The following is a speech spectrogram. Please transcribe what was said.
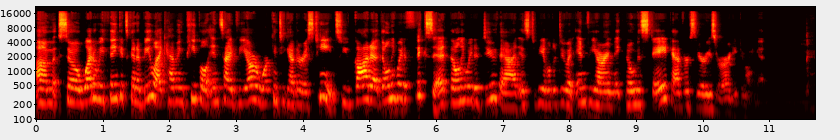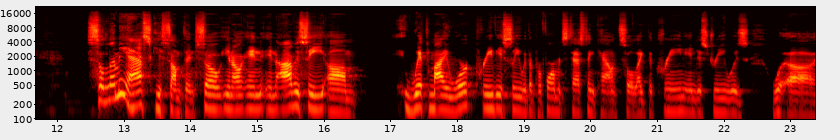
Um, so what do we think it's going to be like having people inside VR working together as teams? So you've got to, the only way to fix it, the only way to do that is to be able to do it in VR and make no mistake, adversaries are already doing it. So let me ask you something. So, you know, and, and obviously, um, with my work previously with the Performance Testing Council, like the crane industry was uh,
